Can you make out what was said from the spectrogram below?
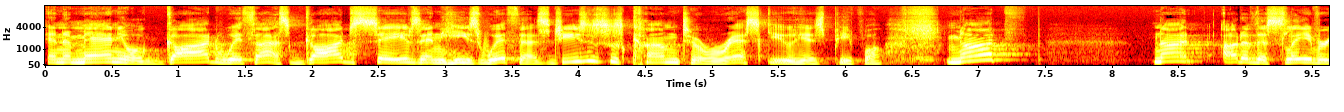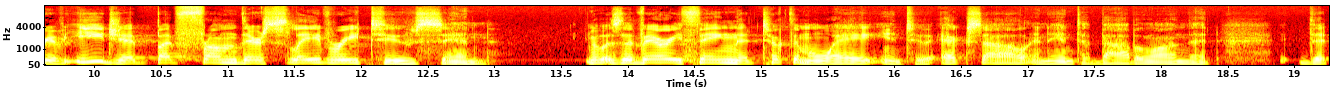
And Emmanuel, God with us. God saves and He's with us. Jesus has come to rescue His people, not, not out of the slavery of Egypt, but from their slavery to sin. It was the very thing that took them away into exile and into Babylon that, that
